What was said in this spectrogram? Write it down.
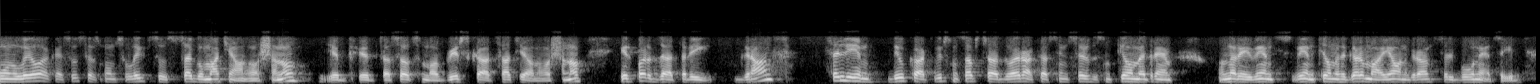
Un lielākais uzsvers mums ir likts uz seguma atjaunošanu, jeb, jeb tā saucamā virskārtas atjaunošanu. Ir paredzēta arī grāns ceļiem, divkārt virsmas apstrāde vairāk kā 160 km un arī viens, viena kilometra garumā jauna grāmatas ceļa būvniecība.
